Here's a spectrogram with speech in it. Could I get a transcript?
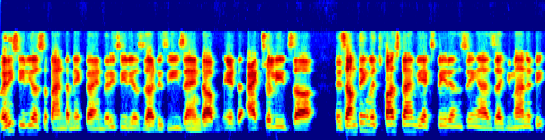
very serious pandemic and very serious uh, disease, and um, it actually it's it's something which first time we experiencing as a humanity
